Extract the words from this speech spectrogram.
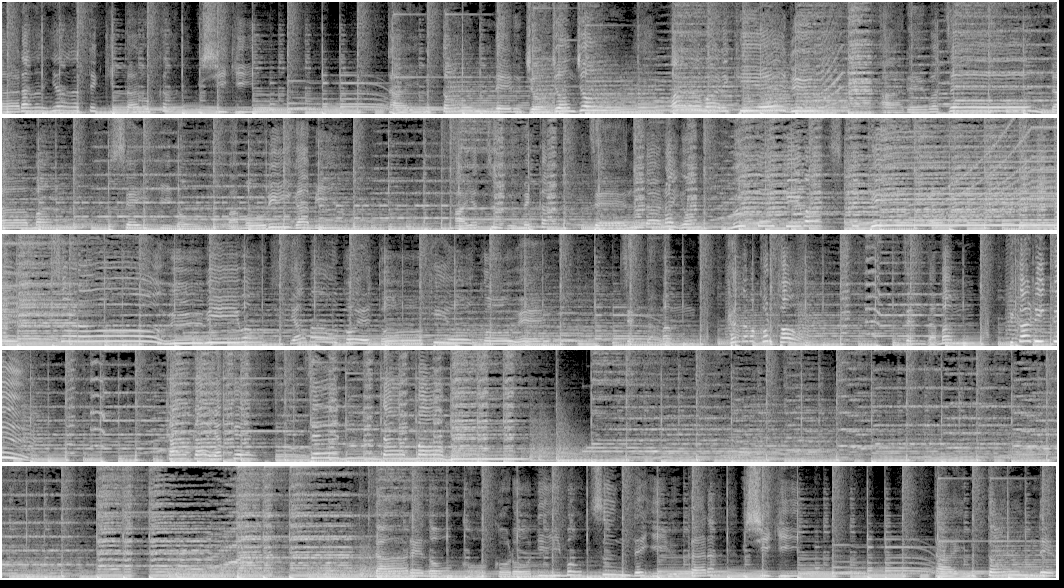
からやってきたのか？不思議。タイムトンネルジョンジョンジョン。現れ消える。あれはゼンダーマン正義の守り神。操るメカゼンダライオン無敵は素敵。ケンダマコルト。ゼンダーマンピカリング。輝けゼンダーマン。誰の心にも住んでいる。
